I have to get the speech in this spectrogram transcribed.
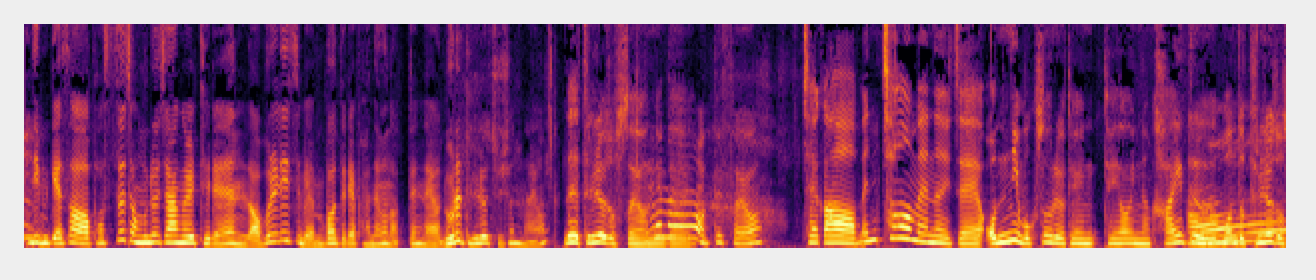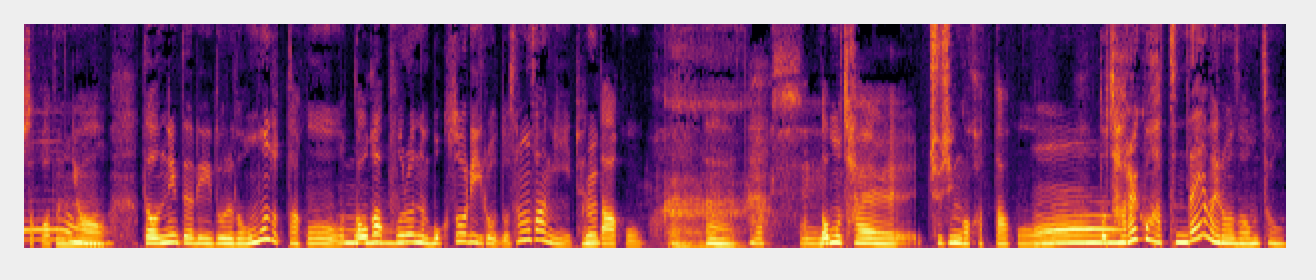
꽃님께서 버스 정류장을 들은 러블리즈 멤버들의 반응은 어땠나요? 노래 들려주셨나요? 네 들려줬어요 어머나. 어땠어요? 제가 맨 처음에는 이제 언니 목소리로 되, 되어 있는 가이드 아. 먼저 들려줬었거든요. 근데 언니들이 노래 너무 좋다고 어머. 너가 부르는 목소리로도 상상이 된다고 네. 역시 너무 잘 주신 것 같다고 어, 너 잘할 것 같은데? 막 이러면서 엄청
